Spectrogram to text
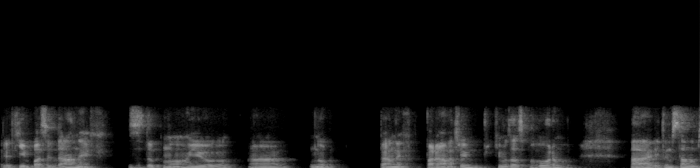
рядків бази даних з допомогою е, ну, певних параметрів, про які ми зараз поговоримо, і тим самим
